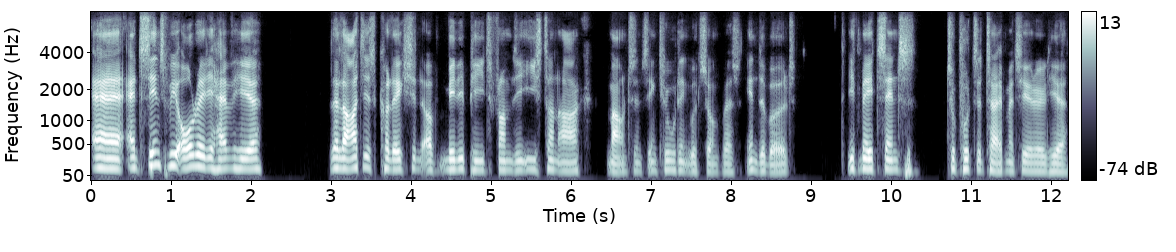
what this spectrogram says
Uh, and since we already have here the largest collection of millipedes from the Eastern Arc Mountains, including Udzungwas, in the world, it made sense to put the type material here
